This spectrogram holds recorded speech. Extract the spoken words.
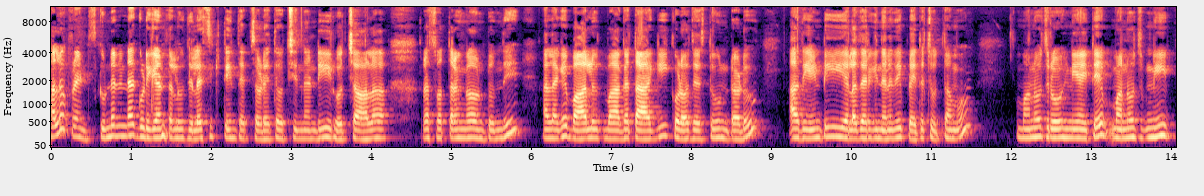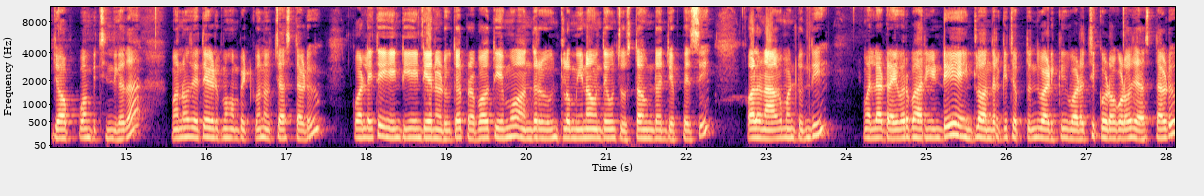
హలో ఫ్రెండ్స్ గుండె నిండా గుడి గంటలు జూలై సిక్స్టీన్త్ ఎపిసోడ్ అయితే వచ్చిందండి. ఈరోజు చాలా రసవత్తరంగా ఉంటుంది. అలాగే బాలు బాగా తాగి గొడవ చేస్తూ ఉంటాడు. అదేంటి ఎలా జరిగింది అనేది ఇప్పుడైతే చూద్దాము. మనోజ్ రోహిణి అయితే మనోజ్ని జాబ్ పంపించింది కదా మనోజ్ అయితే ఏడు మొహం పెట్టుకొని వచ్చేస్తాడు. వాళ్ళైతే ఏంటి ఏంటి అని అడుగుతారు. ప్రభావతి ఏమో అందరూ ఇంట్లో మీనా ఉందేమో చూస్తూ ఉండని చెప్పేసి వాళ్ళ నాగమంటుంది మళ్ళీ డ్రైవర్ భార్య ఏంటి ఇంట్లో అందరికీ చెప్తుంది వాడికి వాడొచ్చి గొడవ గొడవ చేస్తాడు.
